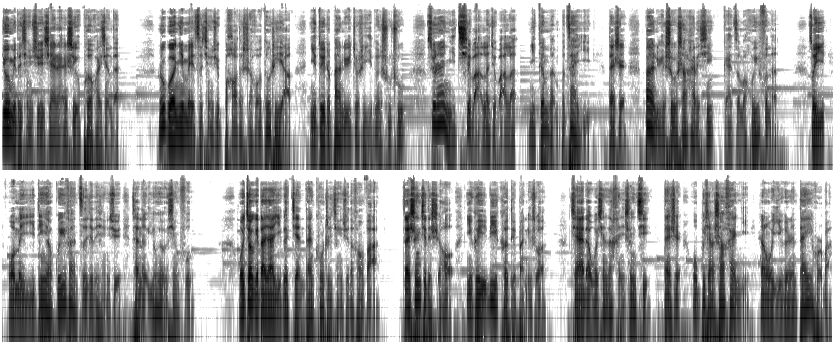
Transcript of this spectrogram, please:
优米的情绪显然是有破坏性的。如果你每次情绪不好的时候都这样，你对着伴侣就是一顿输出，虽然你气完了就完了，你根本不在意。但是伴侣受伤害的心该怎么恢复呢？所以我们一定要规范自己的情绪，才能拥有幸福。我教给大家一个简单控制情绪的方法：在生气的时候，你可以立刻对伴侣说：“亲爱的，我现在很生气，但是我不想伤害你，让我一个人待一会儿吧。”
